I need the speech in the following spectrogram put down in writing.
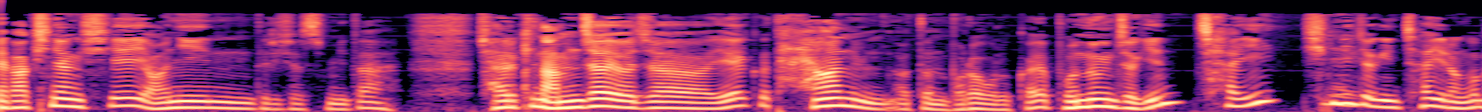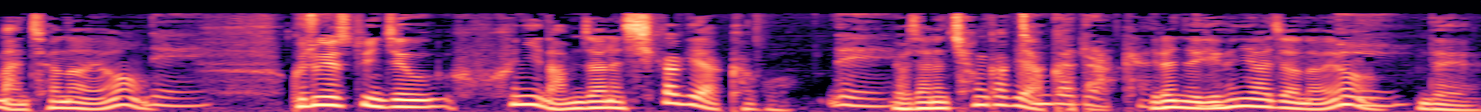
네, 박신양 씨의 연인 들으셨습니다. 자, 이렇게 남자 여자의 그 다양한 어떤 뭐라고 그럴까요? 본능적인 차이, 심리적인 차이 이런 거 많잖아요. 네, 그 중에서도 이제 흔히 남자는 시각에 약하고 네. 여자는 청각에, 청각에 약하다. 약한. 이런 얘기 흔히 하잖아요. 네. 네.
